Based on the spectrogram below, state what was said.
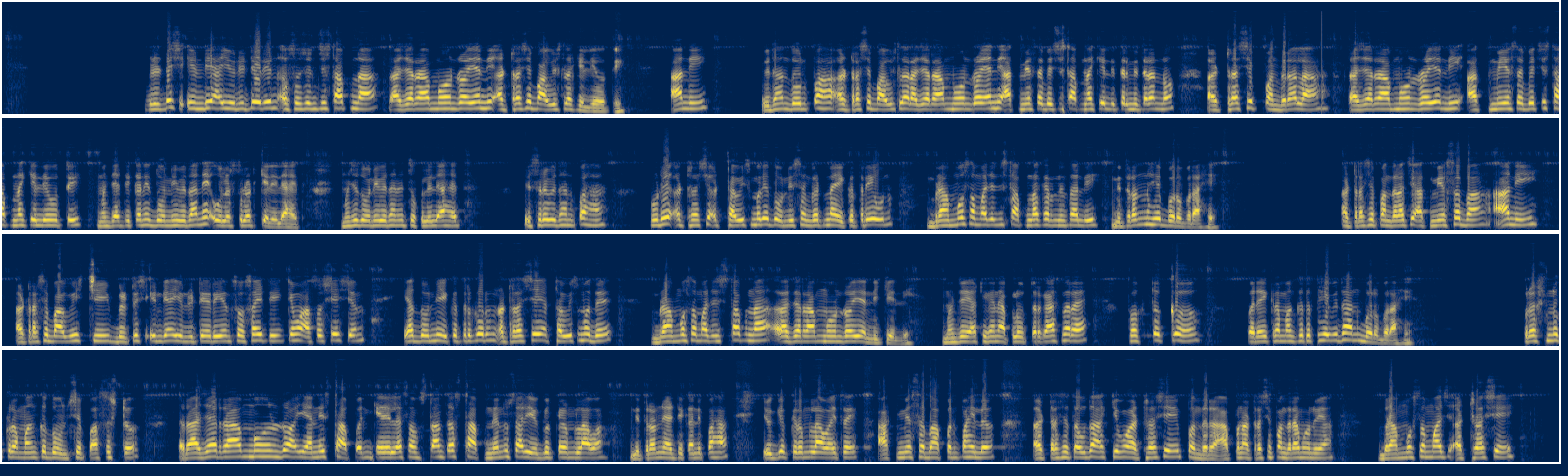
ब्रिटिश इंडिया युनिटेरियन असोसिएशनची स्थापना राजा राममोहन रॉय यांनी अठराशे बावीसला केली होती. आणि विधान दोन पहा अठराशे बावीसला राजा राममोहन रॉय यांनी आत्मीय सभेची स्थापना केली. तर मित्रांनो अठराशे पंधराला राजा राममोहन रॉय यांनी आत्मीय सभेची स्थापना केली होती. म्हणजे या ठिकाणी दोन्ही विधाने उलटसुलट केलेली आहेत. म्हणजे दोन्ही विधाने चुकलेली आहेत. तिसरं विधान पहा. पुढे अठराशे अठ्ठावीसमध्ये दोन्ही संघटना एकत्र येऊन ब्राह्मो समाजाची स्थापना करण्यात आली. मित्रांनो हे बरोबर आहे. अठराशे पंधराची आत्मीय सभा आणि अठराशे बावीसची ब्रिटिश इंडिया युनिटेरियन सोसायटी किंवा असोसिएशन या दोन्ही एकत्र करून अठराशे अठ्ठावीसमध्ये ब्राह्मो समाजाची स्थापना राजा राम मोहन रॉय यांनी केली. म्हणजे या ठिकाणी आपलं उत्तर काय असणार आहे? फक्त क पर्याय क्रमांक हे विधान बरोबर आहे. प्रश्न क्रमांक दोनशे पासष्ट. राजा राममोहन रॉय यांनी स्थापन केलेल्या संस्थांचा स्थापनेनुसार योग्य क्रम लावा. मित्रांनो या ठिकाणी पहा. योग्य क्रम लावायचा आहे आत्मीय सभा आपण पाहिलं. अठराशे चौदा किंवा अठराशे पंधरा. आपण अठराशे पंधरा म्हणूया. ब्राह्मो समाज अठराशे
